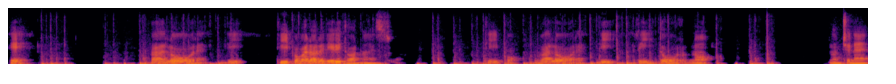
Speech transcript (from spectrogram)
e valore di tipo valore di ritorno nessuno. Tipo valore di ritorno non ce n'è.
